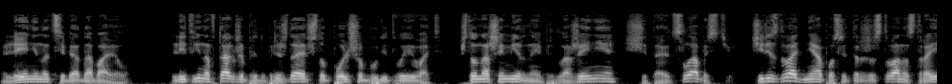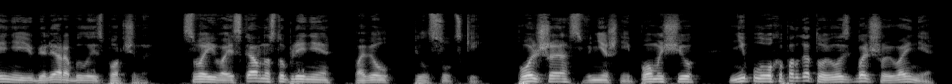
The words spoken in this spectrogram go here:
Ленин от себя добавил. Литвинов также предупреждает, что Польша будет воевать, что наши мирные предложения считают слабостью. Через два дня после торжества настроение юбиляра было испорчено. Свои войска в наступление повел Пилсудский. Польша с внешней помощью неплохо подготовилась к большой войне,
